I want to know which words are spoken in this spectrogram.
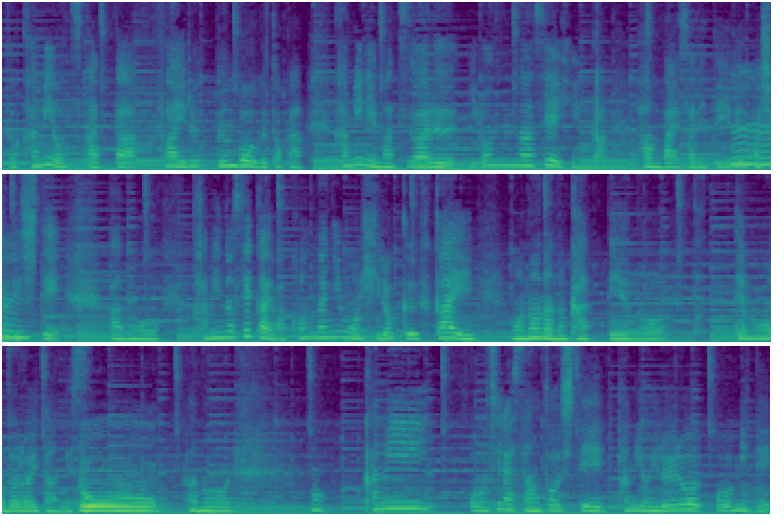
と紙を使ったファイル文房具とか紙にまつわるいろんな製品が販売されている場所でしてあの紙の世界はこんなにも広く深いものなのかっていうのをとっても驚いたんです。あのもう紙をチラシさんを通して紙をいろいろ見て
